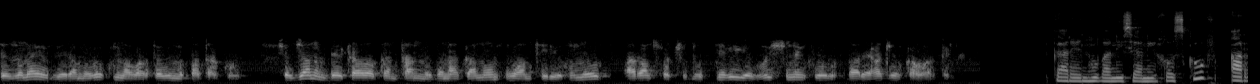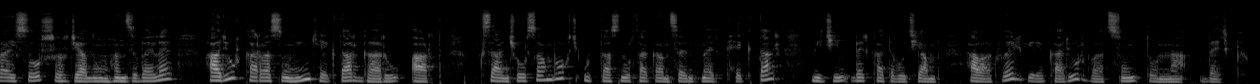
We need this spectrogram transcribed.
սեզոնային վերամորոքումն ավարտելու նպատակով։ Շրջանում բերքահավաք ընթանում է բնականon ու անթերի հունով առանց խոչընդոտների եւ հույս ունենք, որ բարեհաջող կավարտենք։ Կարեն Հովանիսյանի խոսքով առ այսօր շրջանում հնձվել է 145 հեկտար գարու արտ, 24.8 ցենտներ հեկտար միջին բերքատվությամբ, հավաքվել 360 տոննա բերք։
